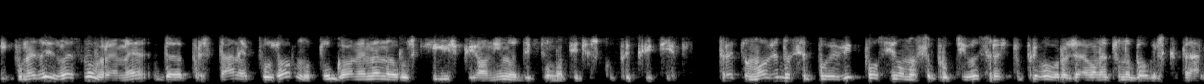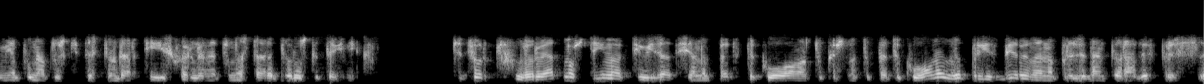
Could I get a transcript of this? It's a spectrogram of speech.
и поне за известно време да престане позорното гонене на руски шпиони на дипломатическо прикритие. Трето, може да се появи по-силна съпротива срещу превъоръжаването на българската армия по натовските стандарти и изхвърлянето на старата руска техника. Четвърто, вероятно ще има активизация на петата колона, тукашната пета колона, за преизбиране на президента Радев през, е,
